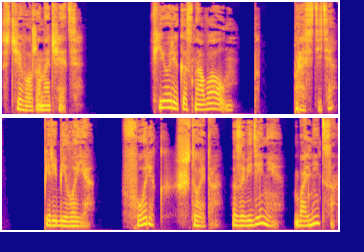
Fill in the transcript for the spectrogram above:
С чего же начать? Фьорик основал... Простите? Перебила я. Форик? Что это? Заведение? Больница?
